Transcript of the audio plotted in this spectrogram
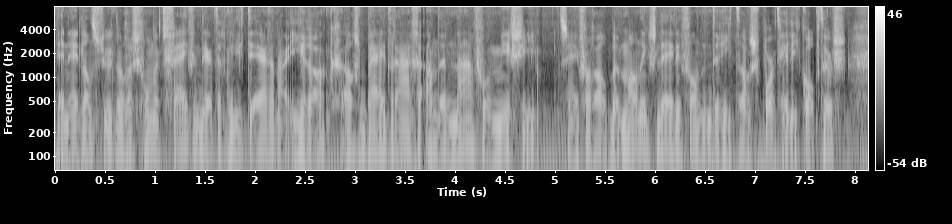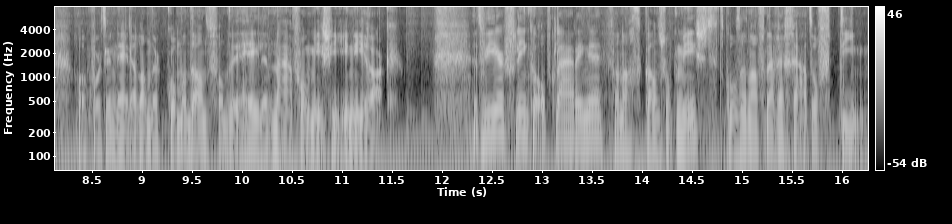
En Nederland stuurt nog eens 135 militairen naar Irak als bijdrage aan de NAVO-missie. Het zijn vooral bemanningsleden van drie transporthelikopters. Ook wordt een Nederlander commandant van de hele NAVO-missie in Irak. Het weer, flinke opklaringen, vannacht kans op mist. Het komt dan af naar een graad of 10.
